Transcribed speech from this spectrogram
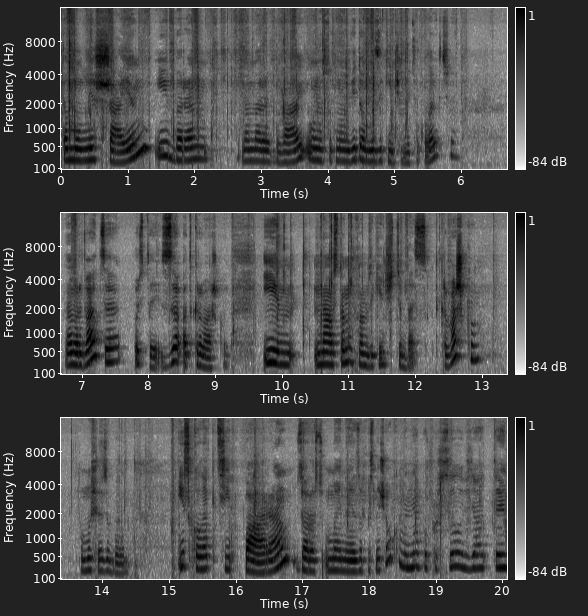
Тому мішаємо і беремо номер 2. І у наступному відео ми закінчимо цю колекцію. Номер 2 це ось цей з відкривашкою. І на останок нам закінчиться без відкривашки, тому що я забула. Із колекції пара. Зараз у мене є записничок, мене попросили взяти.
